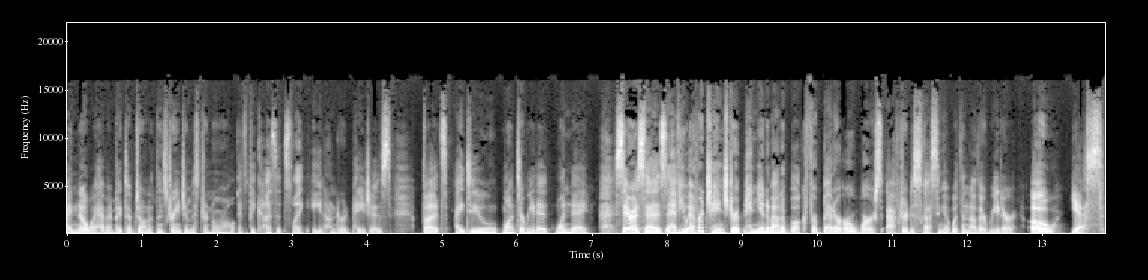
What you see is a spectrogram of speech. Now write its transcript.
I know I haven't picked up Jonathan Strange and Mr. Norrell. It's because it's like 800 pages, but I do want to read it one day. Sarah says, Have you ever changed your opinion about a book for better or worse after discussing it with another reader? Oh, yes.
